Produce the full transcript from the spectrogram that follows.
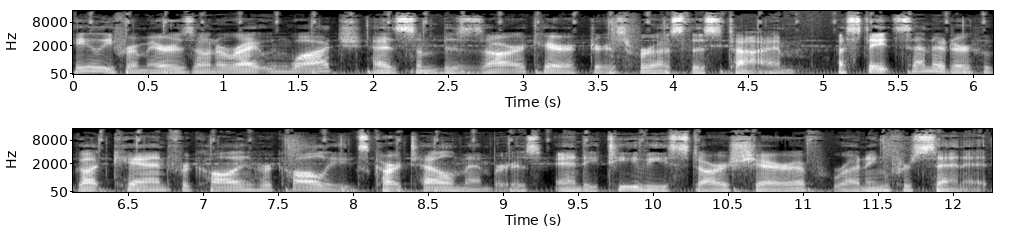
Haley from Arizona Right Wing Watch has some bizarre characters for us this time. A state senator who got canned for calling her colleagues cartel members, and a TV star sheriff running for Senate.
